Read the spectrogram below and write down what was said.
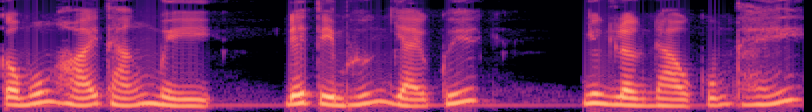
Cậu muốn hỏi thẳng Mị Để tìm hướng giải quyết, Nhưng lần nào cũng thế.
